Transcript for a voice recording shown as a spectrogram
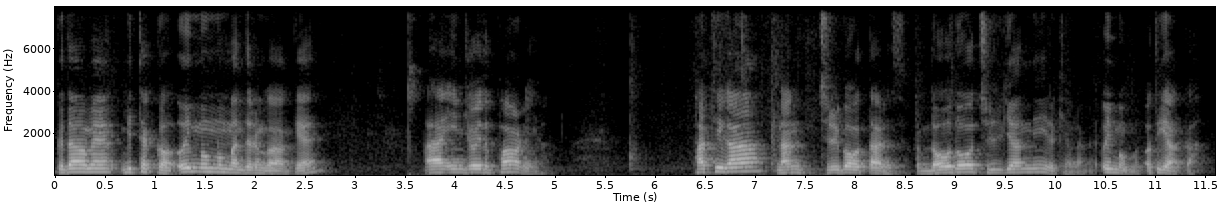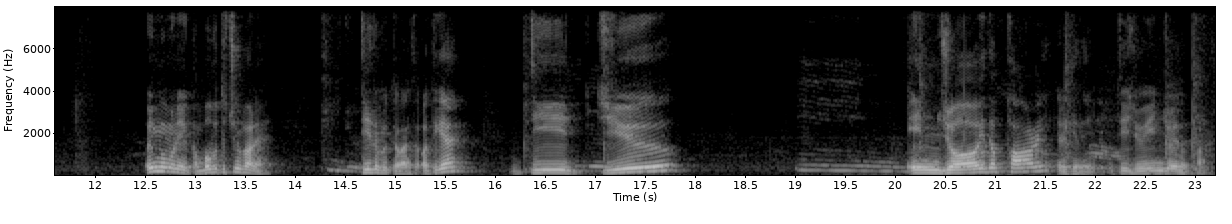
그 다음에 밑에 거 의문문 만드는 거 할게. I enjoy the party. 파티가 난 즐거웠다 그랬어. 그럼 너도 즐겼니? 이렇게 하려고 해. 의문문 어떻게 할까? 의문문이니까 뭐부터 출발해? did did부터 가서 어떻게? Did you enjoy the party? 이렇게 되지. Did you enjoy the party?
